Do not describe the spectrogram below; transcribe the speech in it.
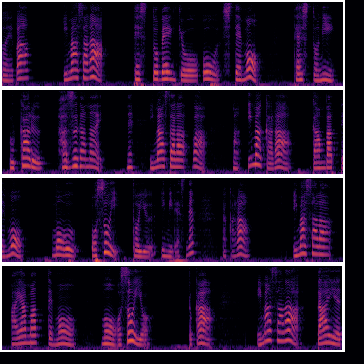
例えば今更テスト勉強をしてもテストに受かるはずがない。ね、今更は、まあ、今から頑張ってももう遅いという意味ですね。だから今更謝ってももう遅いよとか今更ダイエッ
